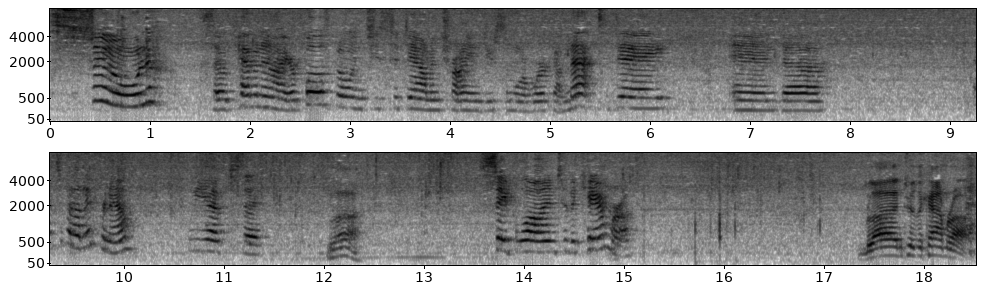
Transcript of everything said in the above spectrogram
soon. So Kevin and I are both going to sit down and try and do some more work on that today. And uh, that's about it for now. You have to say? Blah. Say blah into the camera. Blah to the camera.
